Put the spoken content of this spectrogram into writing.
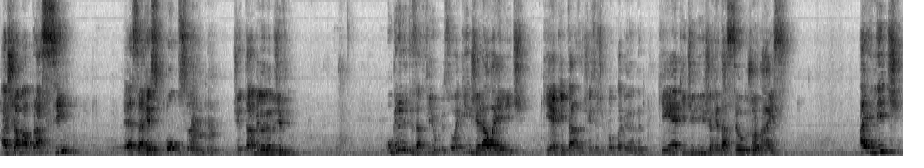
a chamar para si essa responsa de estar tá melhorando de vida. O grande desafio, pessoal, é que em geral a elite, que é quem está nas agências de propaganda, quem é que dirige a redação dos jornais, a elite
